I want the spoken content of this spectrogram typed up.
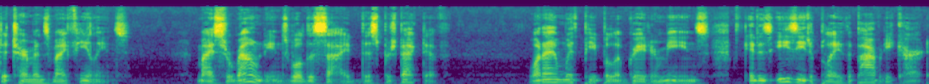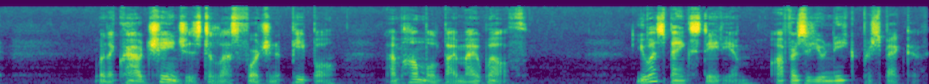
determines my feelings. My surroundings will decide this perspective. When I am with people of greater means, it is easy to play the poverty card. When the crowd changes to less fortunate people, I'm humbled by my wealth. U.S. Bank Stadium offers a unique perspective.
